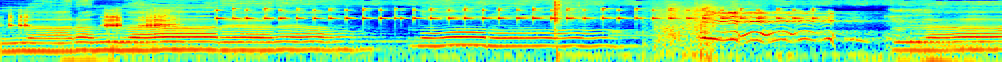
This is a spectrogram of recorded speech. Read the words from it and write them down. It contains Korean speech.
la la la la la la.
